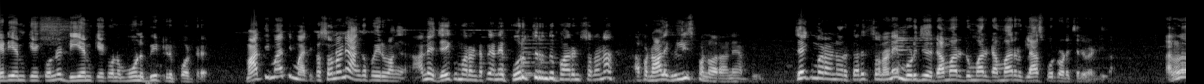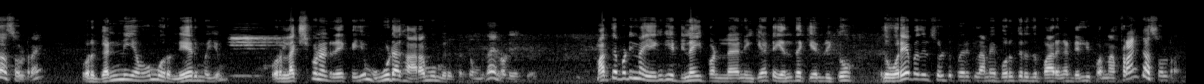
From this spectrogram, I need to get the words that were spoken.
ஏடிஎம்கேக்கு ஒன்று டிஎம்கேக்கு ஒன்று மூணு பீட் ரிப்போர்ட்ரு மாற்றி மாற்றி மாற்றி இப்போ சொன்னோன்னே அங்கே போயிடுவாங்க அண்ணே ஜெயக்குமார் போய் அண்ணே பொறுத்திருந்து பாருன்னு சொன்னா அப்போ நாளைக்கு ரிலீஸ் பண்ணுவாரானே? அப்படின்னு ஜெயக்குமார் ஒரு கருத்து சொன்னோன்னே முடிஞ்சது. டமார் டுமார் டமார்னு கிளாஸ் போட்டு உடச்சிட வேண்டியதான் அதனால தான் சொல்கிறேன் ஒரு கண்ணியமும் ஒரு நேர்மையும் ஒரு லக்ஷ்மணன் ரேக்கையும் ஊடக அறமும் இருக்கட்டும் தான் என்னுடைய கேள்வி. மற்றபடி நான் எங்கேயும் டினை பண்ணல. நீங்கள் கேட்ட எந்த கேள்விக்கும் இது ஒரே பதில் சொல்லிட்டு போயிருக்கலாமே பொறுத்திருந்து பாருங்க டெல்லி பண்ணா. ஃப்ராங்காக சொல்கிறேன்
